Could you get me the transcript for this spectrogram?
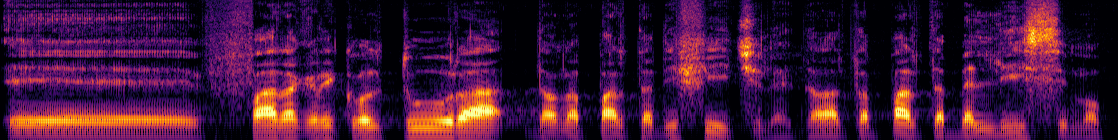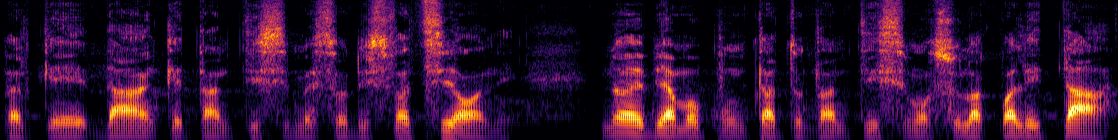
E fare agricoltura da una parte è difficile, dall'altra parte è bellissimo perché dà anche tantissime soddisfazioni. Noi abbiamo puntato tantissimo sulla qualità,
